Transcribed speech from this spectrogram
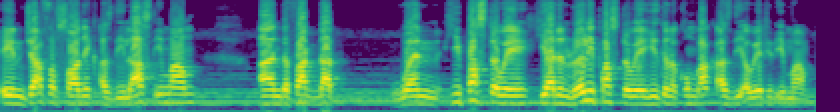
in Ja'far Sadiq as the last Imam and the fact that when he passed away, he hadn't really passed away, he's going to come back as the awaited Imam.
